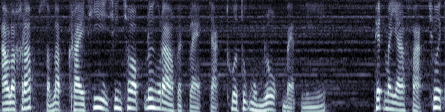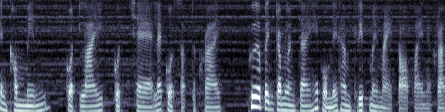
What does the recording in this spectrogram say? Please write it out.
เอาละครับสำหรับใครที่ชื่นชอบเรื่องราวแปลกๆ จากทั่วทุกมุมโลกแบบนี้ เพชรมายาฝากช่วยกันคอมเมนต์ กดไลค์ กดแชร์ และกด Subscribe เพื่อเป็นกำลังใจให้ผมได้ทำคลิปใหม่ๆ ต่อไปนะครับ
